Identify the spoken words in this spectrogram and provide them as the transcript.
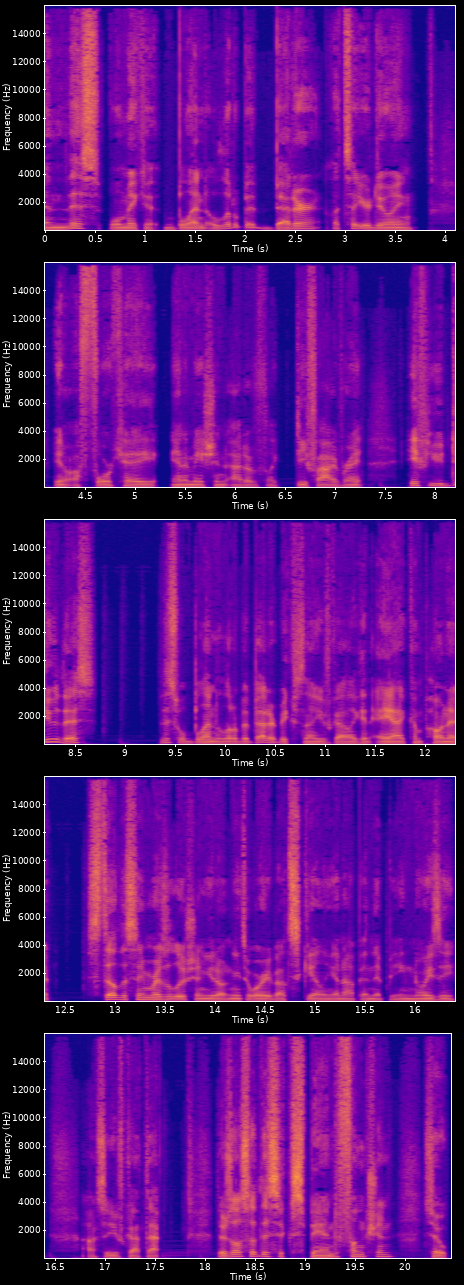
and this will make it blend a little bit better. Let's say you're doing, you know, a 4K animation out of like D5, right? If you do this, this will blend a little bit better because now you've got like an AI component, still the same resolution. You don't need to worry about scaling it up and it being noisy. Uh, so you've got that. There's also this expand function. So,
